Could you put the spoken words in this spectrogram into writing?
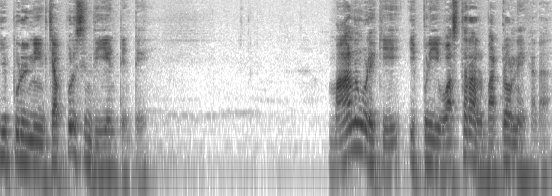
ఇప్పుడు నేను చెప్పవలసింది ఏంటంటే మానవుడికి ఇప్పుడు ఈ వస్త్రాలు బట్టలు ఉన్నాయి కదా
